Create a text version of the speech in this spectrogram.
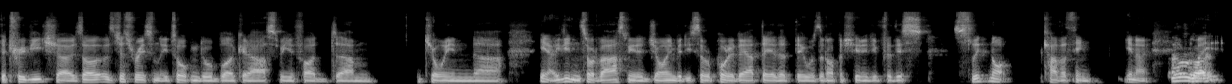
the tribute shows. I was just recently talking to a bloke that asked me if I'd um, join. Uh, you know, he didn't sort of ask me to join, but he sort of put it out there that there was an opportunity for this Slipknot cover thing. You know, All right.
